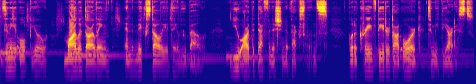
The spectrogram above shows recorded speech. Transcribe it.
Zinni Opio, Marla Darling, and Mixdalia de Lubel. You are the definition of excellence. Go to cravetheatre.org to meet the artists.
